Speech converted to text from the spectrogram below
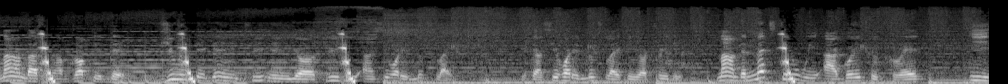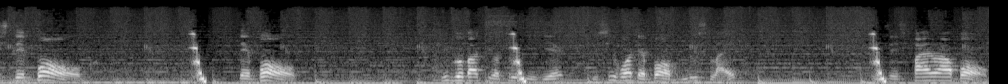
Now that you have dropped it there, view it again in, three, in your 3D and see what it looks like. You can see what it looks like in your 3D. Now the next thing we are going to create is the bulb. The bulb. You go back to your 3D here, you see what the bulb looks like It's a spiral bulb.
